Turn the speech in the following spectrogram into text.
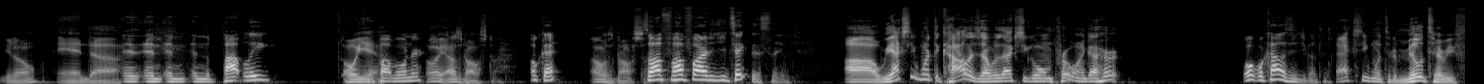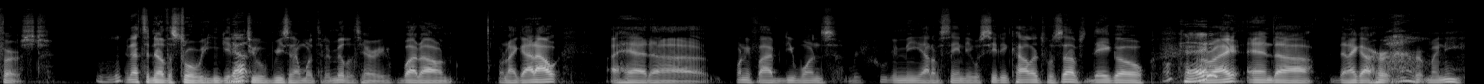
you know, and uh And and and, and the pop league, oh the yeah. pop Warner. Oh yeah, I was an all-star. Okay. I was an all-star. So how, how far did you take this thing? uh we actually went to college. I was actually going pro and I got hurt. What what college did you go to? I actually went to the military 1st Mhm. And that's another story we can get Yep. into reason I went to the military. But um when I got out, I had uh 25 D1s recruiting me out of San Diego City College. What's up? They go, Okay. All right. And uh, then I got hurt, Wow. hurt my knee.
